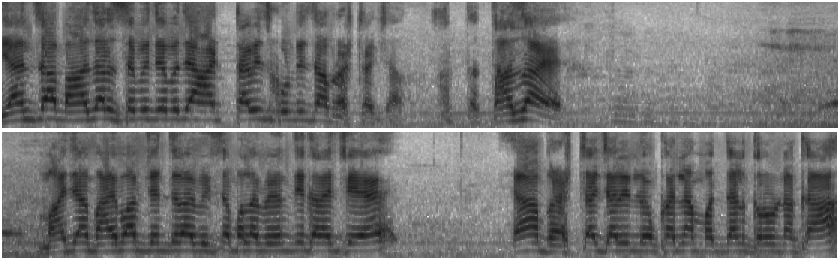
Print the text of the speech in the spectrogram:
यांचा बाजार समितीमध्ये अठ्ठावीस कोटीचा भ्रष्टाचार. आता ताजा आहे. माझ्या मायबाप जनतेला विचार मला विनंती करायची आहे या भ्रष्टाचारी लोकांना मतदान करू नका.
